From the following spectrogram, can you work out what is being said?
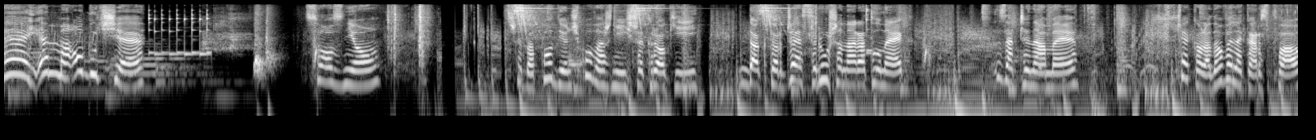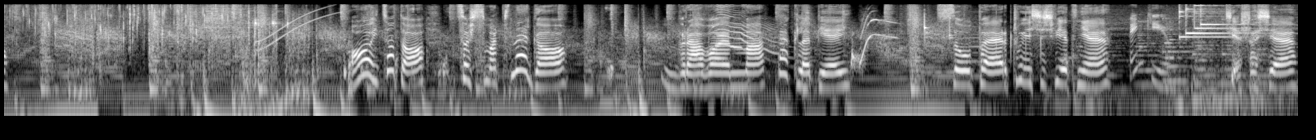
Ej, Emma, obudź się! Co z nią? Trzeba podjąć poważniejsze kroki. Doktor Jess rusza na ratunek. Zaczynamy. Czekoladowe lekarstwo. Oj, co to? Coś smacznego. Brawo, Emma. Tak lepiej. Super, czuję się świetnie. Cieszę się.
